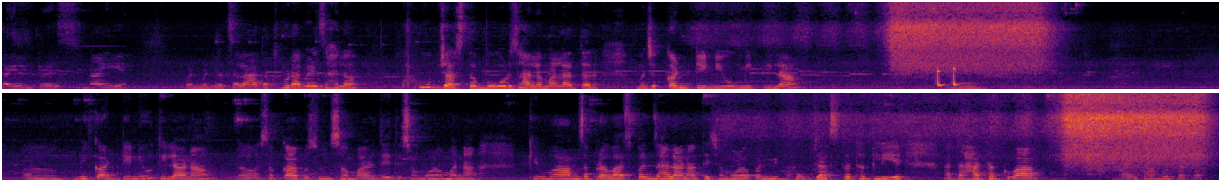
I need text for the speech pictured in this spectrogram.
काही इंटरेस्ट नाही आहे पण म्हटलं चला आता थोडा वेळ झाला. खूप जास्त बोर झालं मला तर. म्हणजे कंटिन्यू मी तिला. हो. मी कंटिन्यू तिला ना सकाळपासून सांभाळते. त्याच्यामुळं म्हणा किंवा आमचा प्रवास पण झाला ना त्याच्यामुळं पण मी खूप जास्त थकली आहे आता हा थकवा नाही सांगू शकत.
